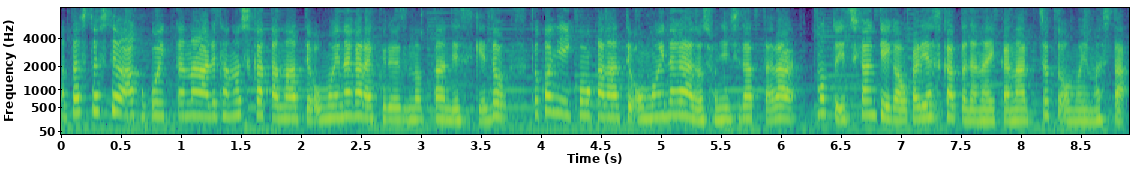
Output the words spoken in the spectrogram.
私としては、ここ行ったな、あれ楽しかったなって思いながらクルーズ乗ったんですけど、どこに行こうかなって思いながらの初日だったら、もっと位置関係が分かりやすかったんじゃないかなってちょっと思いました。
